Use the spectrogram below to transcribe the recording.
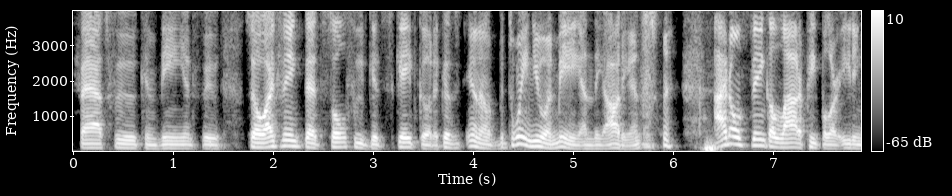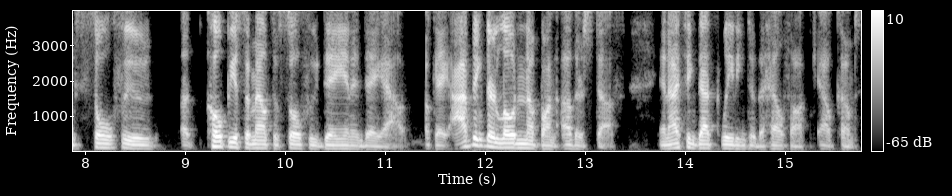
fast food, convenient food. So I think that soul food gets scapegoated because you know between you and me and the audience, I don't think a lot of people are eating soul food uh, copious amounts of soul food day in and day out. Okay, I think they're loading up on other stuff, and I think that's leading to the health out- outcomes.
